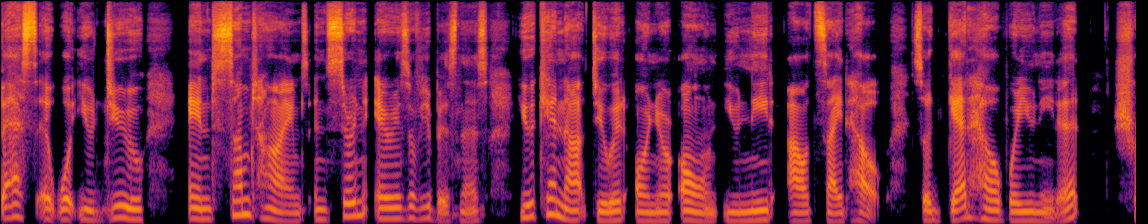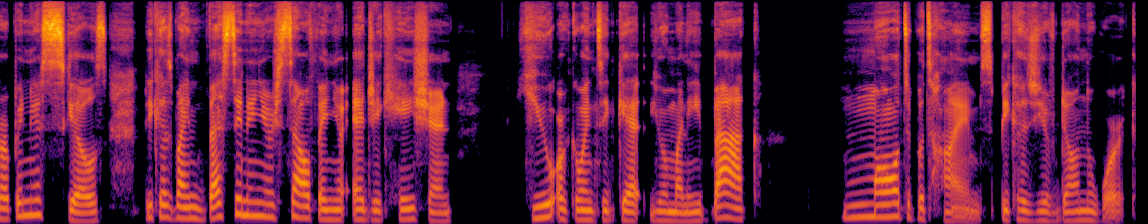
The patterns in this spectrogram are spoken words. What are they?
best at what you do and sometimes in certain areas of your business, you cannot do it on your own. You need outside help. So get help where you need it. Sharpen your skills because by investing in yourself and your education, you are going to get your money back multiple times because you've done the work.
